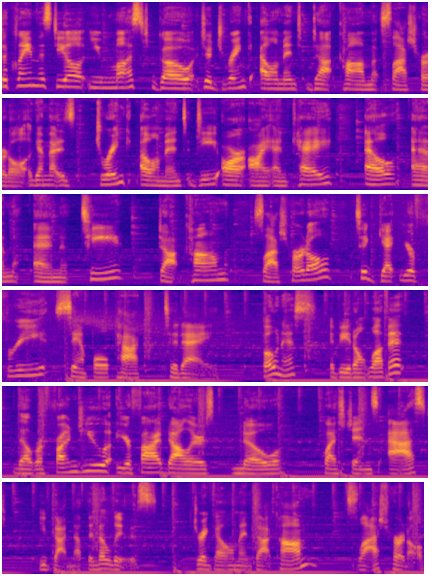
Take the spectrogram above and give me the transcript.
To claim this deal, you must go to drinklmnt.com slash hurdle. Again, that is drinklmnt, D-R-I-N-K-L-M-N-T dot com slash hurdle to get your free sample pack today. Bonus, if you don't love it, they'll refund you your $5, no questions asked. You've got nothing to lose. Drinklmnt.com slash hurdle.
